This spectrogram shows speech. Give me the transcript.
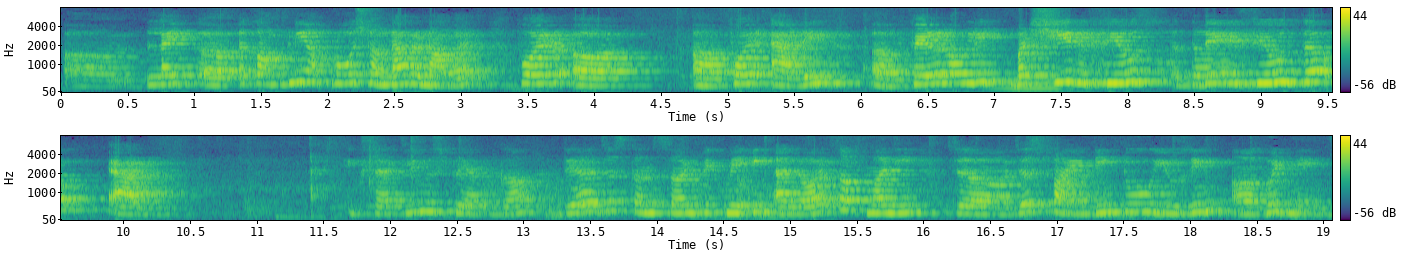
uh, like uh, a company approached Kangana Ranawat for uh, uh, for adding uh, Fair and Lovely, but she refused. They refused the ad. Exactly, Ms. Priyanka. They are just concerned with making a lot of money uh, just finding to using uh, good names.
